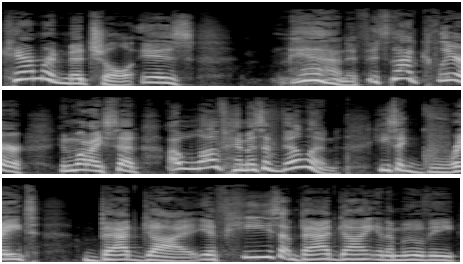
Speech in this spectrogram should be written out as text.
Cameron Mitchell is, man, if it's not clear in what I said, I love him as a villain. He's a great bad guy. If he's a bad guy in a movie,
